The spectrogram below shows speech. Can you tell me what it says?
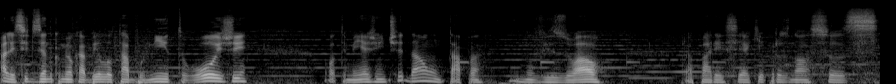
Alice dizendo que o meu cabelo tá bonito hoje. Volta e meia a gente dá um tapa no visual para aparecer aqui para os nossos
